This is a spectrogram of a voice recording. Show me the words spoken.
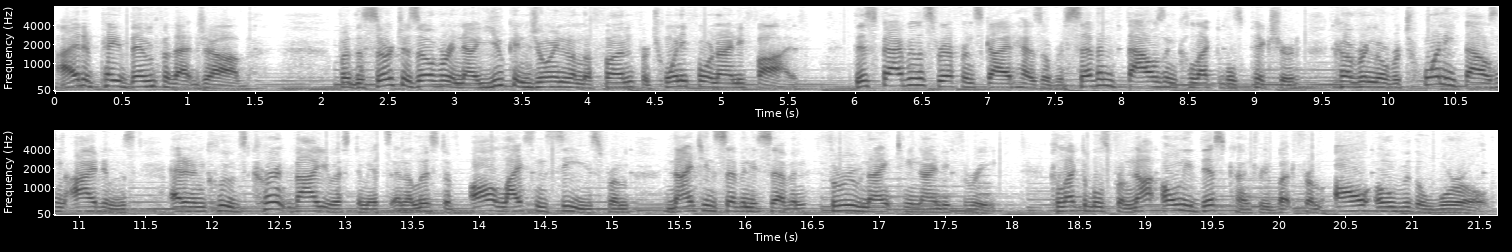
I'd have paid them for that job. But the search is over and now you can join in on the fun for $24.95. This fabulous reference guide has over 7,000 collectibles pictured, covering over 20,000 items, and it includes current value estimates and a list of all licensees from 1977 through 1993. Collectibles from not only this country, but from all over the world.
